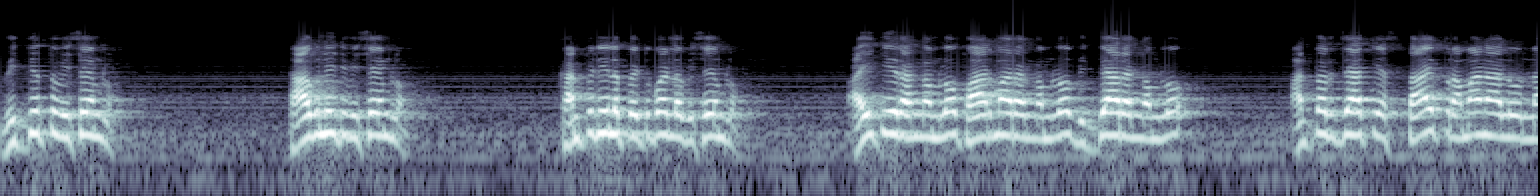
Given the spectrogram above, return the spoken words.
విద్యుత్ విషయంలో తాగునీటి విషయంలో కంపెనీల పెట్టుబడుల విషయంలో ఐటీ రంగంలో ఫార్మా రంగంలో విద్యారంగంలో అంతర్జాతీయ స్థాయి ప్రమాణాలు ఉన్న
